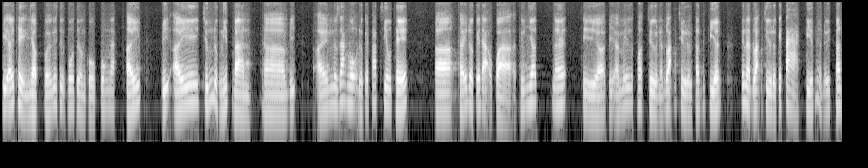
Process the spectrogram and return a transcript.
Vị ấy thể nhập với cái sự vô thường của vô ngã ấy. Vị ấy chứng được niết bàn à, vị ấy giác ngộ được cái pháp siêu thế à, thấy được cái đạo quả thứ nhất đấy thì uh, vị ấy mới thoát trừ là đoạn trừ được thân kiến tức là đoạn trừ được cái tà kiến ở nơi thân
